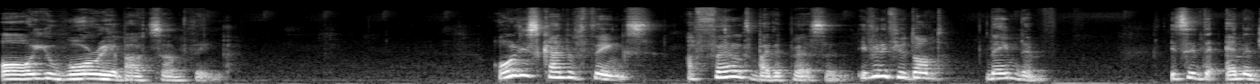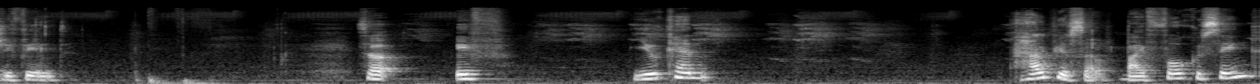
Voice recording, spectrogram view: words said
or you worry about something. All these kind of things are felt by the person, even if you don't name them. It's in the energy field. So if you can help yourself by focusing,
